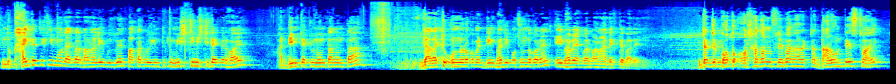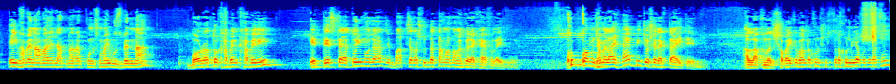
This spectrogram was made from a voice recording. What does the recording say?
কিন্তু খাইতে যে কি মজা, একবার বানালেই বুঝবেন, পাতাকপি কিন্তু একটু মিষ্টি মিষ্টি টাইপের হয়, আর ডিমটা একটু নোনতা নোনতা। যারা একটু অন্য রকমের ডিম ভাজি পছন্দ করেন, এইভাবে একবার বানায় দেখতে পারেন। এটার যে কত অসাধারণ ফ্লেভার আর একটা দারুণ টেস্ট হয়, এইভাবে না বানালে আপনারা কোনো সময় বুঝবেন না। বড়রা তো খাবেন, খাবেনই। এর টেস্টটা এতই মজার যে বাচ্চারা শুদ্ধ তামা তামা করে খায় ফেলাইব। খুব কম ঝামেলায় হ্যাপি জোশের একটা আইটেম আল্লাহ আপনাদের সবাইকে ভালো রাখুন, সুস্থ রাখুন, নিরাপদে রাখুন।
